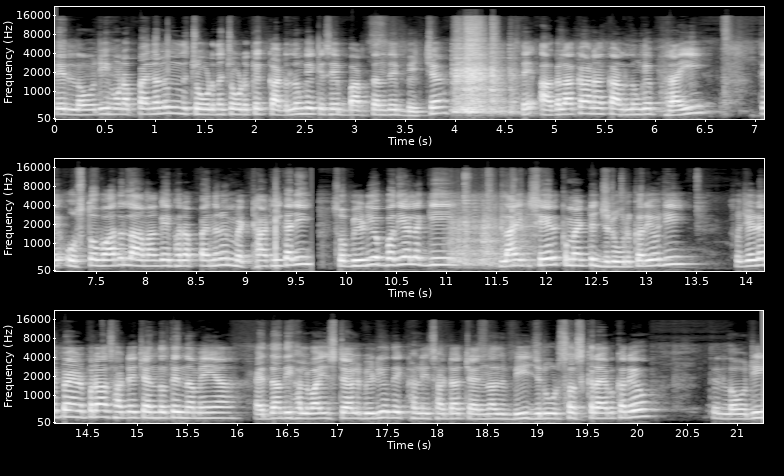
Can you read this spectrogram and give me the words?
ਤੇ ਲਓ ਜੀ, ਹੁਣ ਆਪਾਂ ਇਹਨਾਂ ਨੂੰ ਨਿਚੋੜ ਨਿਚੋੜ ਕੇ ਕੱਢ ਲਵਾਂਗੇ ਕਿਸੇ ਬਰਤਨ ਦੇ ਵਿੱਚ। ਤੇ ਅਗਲਾ ਘਾਣਾ ਕਰ ਲਵਾਂਗੇ ਫਰਾਈ। ਤੇ ਉਸ ਤੋਂ ਬਾਅਦ ਲਾਵਾਂਗੇ ਫਿਰ ਆਪਾਂ ਇਹਨਾਂ ਨੂੰ ਮਿੱਠਾ, ਠੀਕ ਆ ਜੀ? ਸੋ ਵੀਡੀਓ ਵਧੀਆ ਲੱਗੀ ਲਾਈਕ ਸ਼ੇਅਰ ਕਮੈਂਟ ਜ਼ਰੂਰ ਕਰਿਓ ਜੀ। ਸੋ ਜਿਹੜੇ ਭੈਣ ਭਰਾ ਸਾਡੇ ਚੈਨਲ ਤੇ ਨਵੇਂ ਆ ਐਦਾਂ ਦੀ ਹਲਵਾਈ ਸਟਾਈਲ ਵੀਡੀਓ ਦੇਖਣ ਲਈ ਸਾਡਾ ਚੈਨਲ ਵੀ ਜ਼ਰੂਰ ਸਬਸਕ੍ਰਾਈਬ ਕਰਿਓ। ਤੇ ਲਓ ਜੀ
